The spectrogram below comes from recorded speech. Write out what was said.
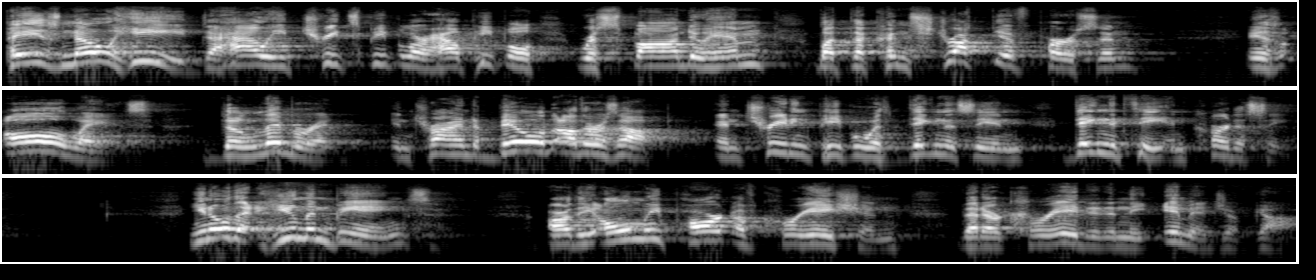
pays no heed to how he treats people or how people respond to him. But the constructive person is always deliberate in trying to build others up and treating people with dignity and, dignity and courtesy. You know that human beings are the only part of creation that are created in the image of God.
